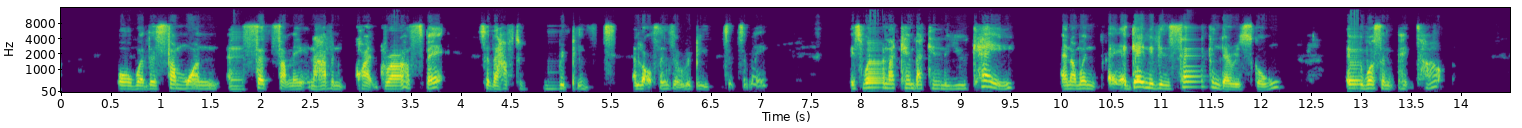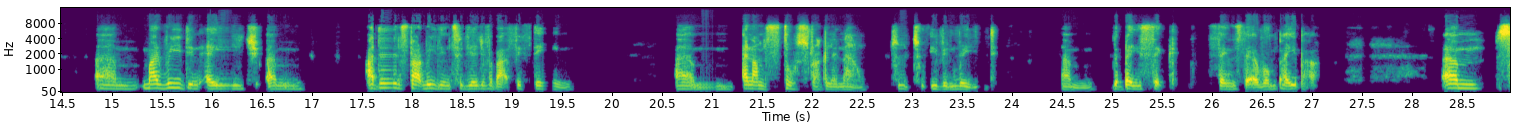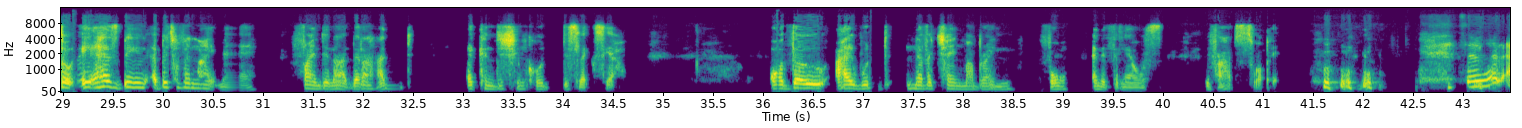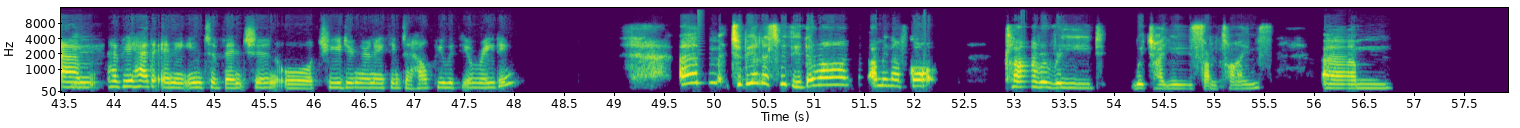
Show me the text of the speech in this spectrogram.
or whether someone has said something and I haven't quite grasped it, so they have to repeat. A lot of things are repeated to me. It's when I came back in the UK and I went again, even secondary school, it wasn't picked up um, my reading age, um, I didn't start reading to the age of about 15. Um, and I'm still struggling now to, to even read um, the basic things that are on paper. Um, so it has been a bit of a nightmare finding out that I had a condition called dyslexia. Although I would never change my brain for anything else if I had to swap it. so, what um, have you had any intervention or tutoring or anything to help you with your reading? Um, to be honest with you, there are. I mean, I've got ClaroRead, which I use sometimes. Um,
